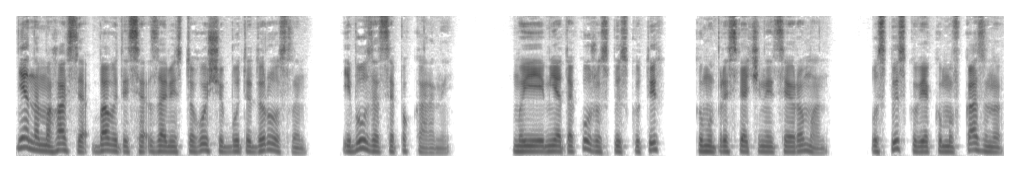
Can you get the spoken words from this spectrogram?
я намагався бавитися замість того, щоб бути дорослим, і був за це покараний. Моє ім'я також у списку тих, кому присвячений цей роман, у списку, в якому вказано,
